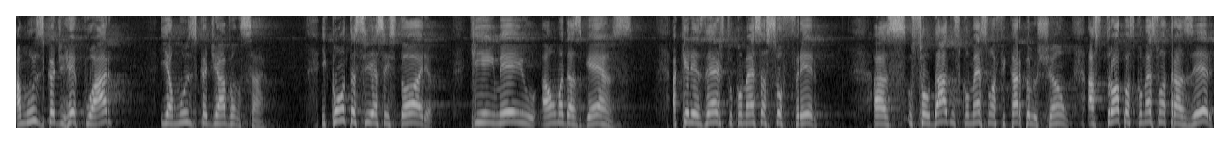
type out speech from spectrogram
a música de recuar e a música de avançar. E conta-se essa história que em meio a uma das guerras, aquele exército começa a sofrer, as, os soldados começam a ficar pelo chão, as tropas começam a trazer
